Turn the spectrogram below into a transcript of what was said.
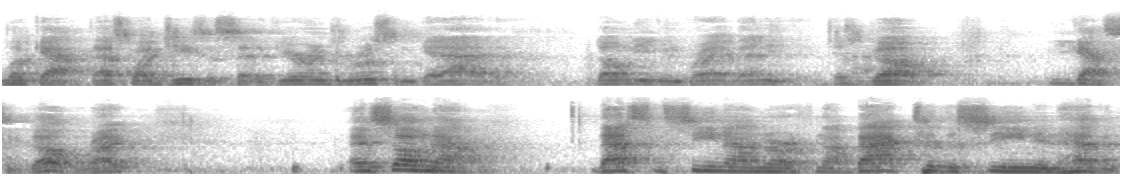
look out. That's why Jesus said, if you're in Jerusalem, get out of there. Don't even grab anything. Just go. You got to go, right? And so now, that's the scene on earth. Now, back to the scene in heaven.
